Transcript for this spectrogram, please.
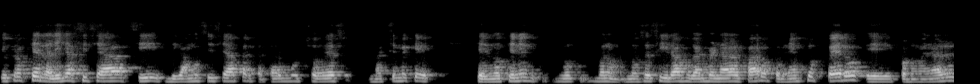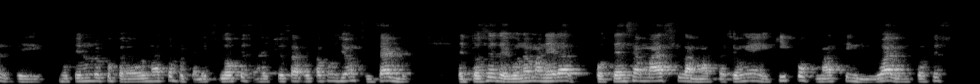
yo creo que la liga sí se ha, sí, digamos, sí se va a percatar mucho de eso. Máxime que, que no tienen, bueno, no sé si irá a jugar Bernal Alfaro, por ejemplo, pero eh, por lo general eh, no tiene un recuperador nato porque Alex López ha hecho esa, esa función sin serlo. Entonces, de alguna manera, potencia más la marcación en equipo más que individual. Entonces,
